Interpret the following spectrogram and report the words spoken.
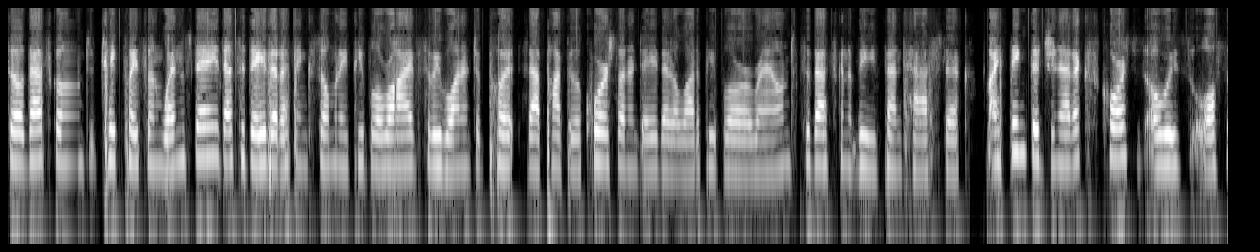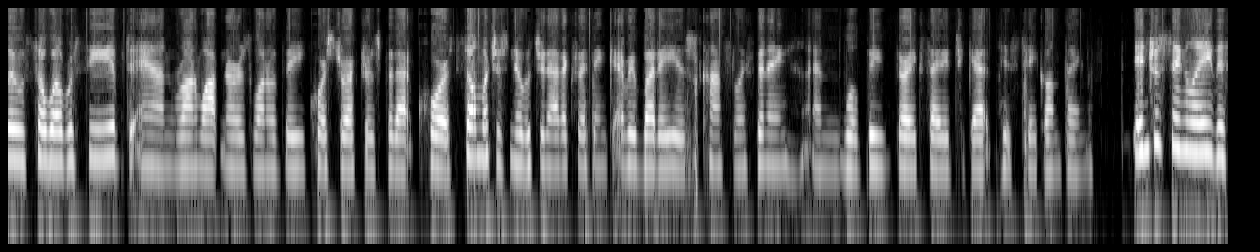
So that's going to take place on Wednesday. That's a day that I think so many people arrive, so we wanted to put that popular course on a day that a lot of people are around. So that's going to be fantastic. I think the genetics course is always also so well received, and Ron Wapner is one of the course directors for that course. So much is new with genetics. I think everybody is constantly spinning and will be very excited to get his take on things. Interestingly, this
